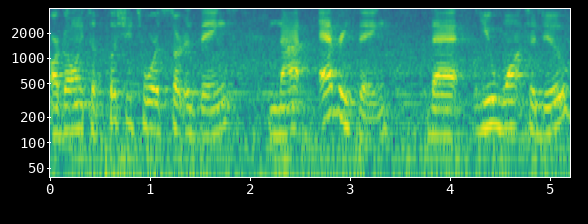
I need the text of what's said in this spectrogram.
are going to push you towards certain things. Not everything that you want to do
